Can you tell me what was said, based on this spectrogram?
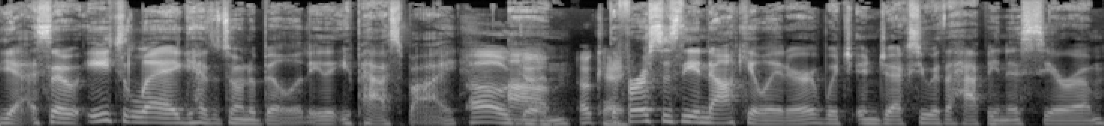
Yeah, so each leg has its own ability that you pass by. Oh, good. Okay. The first is the inoculator, which injects you with a happiness serum.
